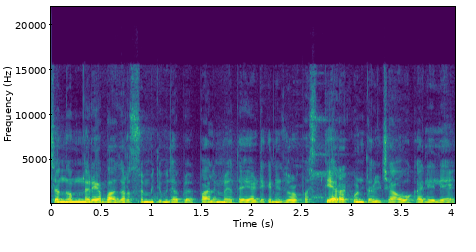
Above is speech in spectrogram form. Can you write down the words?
संगमनेर या बाजार समितीमध्ये आपल्याला पाहायला मिळतं या ठिकाणी जवळपास तेरा क्विंटलची आवक आलेली आहे.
